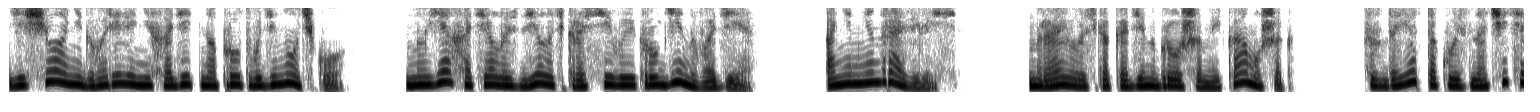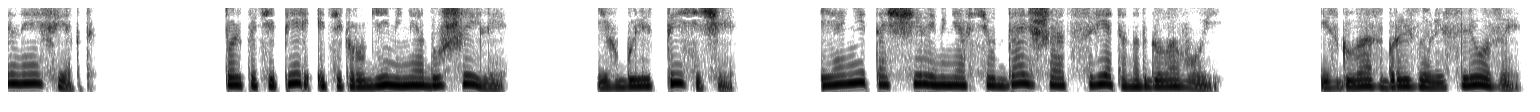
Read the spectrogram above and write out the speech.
Еще они говорили не ходить на пруд в одиночку, но я хотела сделать красивые круги на воде. Они мне нравились. Нравилось, как один брошенный камушек создает такой значительный эффект. Только теперь эти круги меня душили. Их были тысячи, и они тащили меня все дальше от света над головой. Из глаз брызнули слезы,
